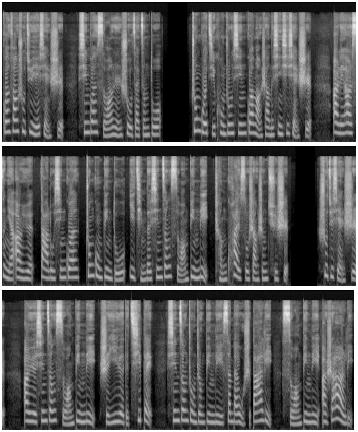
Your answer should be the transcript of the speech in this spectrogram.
官方数据也显示，新冠死亡人数在增多。中国疾控中心官网上的信息显示，二零二四年二月，大陆新冠中共病毒疫情的新增死亡病例呈快速上升趋势。数据显示，二月新增死亡病例是一月的七倍，新增重症病例三百五十八例，死亡病例二十二例。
